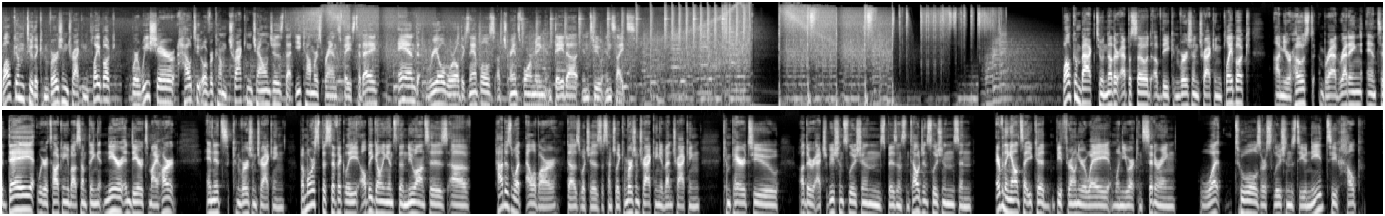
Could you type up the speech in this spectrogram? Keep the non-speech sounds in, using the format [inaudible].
Welcome to the Conversion Tracking Playbook, where we share how to overcome tracking challenges that e commerce brands face today and real world examples of transforming data into insights. Welcome back to another episode of the Conversion Tracking Playbook. I'm your host, Brad Redding, and today we are talking about something near and dear to my heart, and it's conversion tracking. But more specifically, I'll be going into the nuances of how does what Elevar does, which is essentially conversion tracking, event tracking, compare to other attribution solutions, business intelligence solutions, and everything else that you could be thrown your way when you are considering what tools or solutions do you need to help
